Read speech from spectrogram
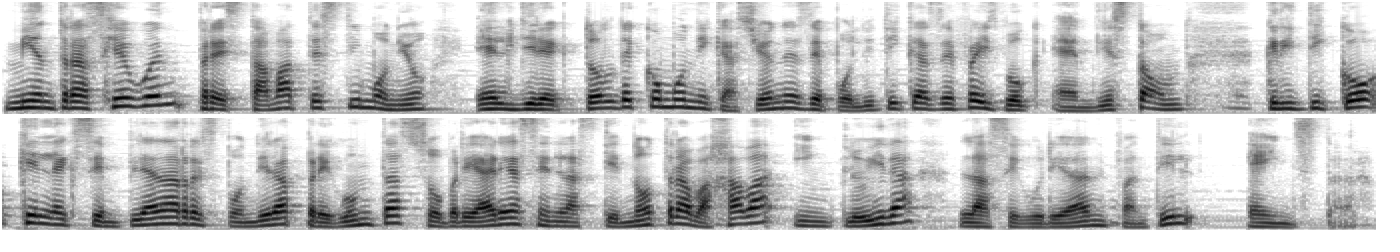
Mientras Hewen prestaba testimonio, el director de comunicaciones de políticas de Facebook, Andy Stone, criticó que la ex empleada respondiera preguntas sobre áreas en las que no trabajaba, incluida la seguridad infantil e Instagram.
